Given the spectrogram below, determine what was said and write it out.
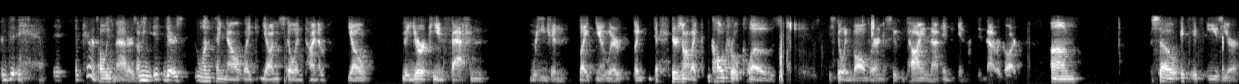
they, it, appearance always matters. I mean, it, there's one thing now, like yeah, I'm still in kind of you know the European fashion region, like you know where like there's not like cultural clothes still involved wearing a suit and tie in that in in in that regard. Um, so it's it's easier,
